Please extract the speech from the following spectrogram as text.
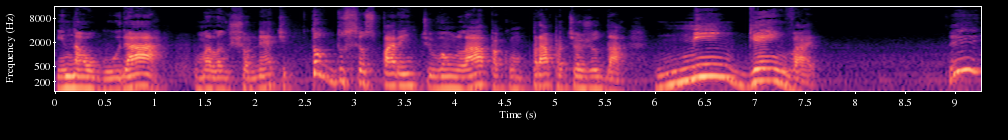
inaugurar uma lanchonete, todos os seus parentes vão lá para comprar para te ajudar. Ninguém vai. Ih,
